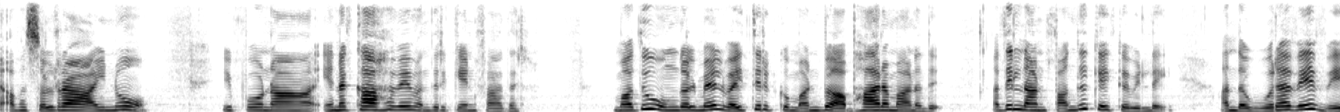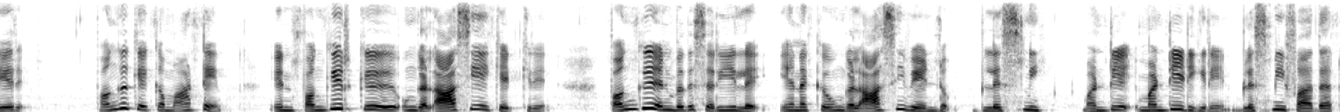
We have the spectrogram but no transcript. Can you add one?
அவள் சொல்கிறா ஐநோ இப்போது நான் எனக்காகவே வந்திருக்கேன் ஃபாதர் மது உங்கள் மேல் வைத்திருக்கும் அன்பு அபாரமானது. அதில் நான் பங்கு கேட்கவில்லை. அந்த உறவே வேறு. பங்கு கேட்க மாட்டேன். என் பங்கிற்கு உங்கள் ஆசையை கேட்கிறேன். பங்கு என்பது சரியில்லை. எனக்கு உங்கள் ஆசி வேண்டும். பிளெஸ்மி மண்டி மண்டியிடுகிறேன். பிளெஸ்மி ஃபாதர்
